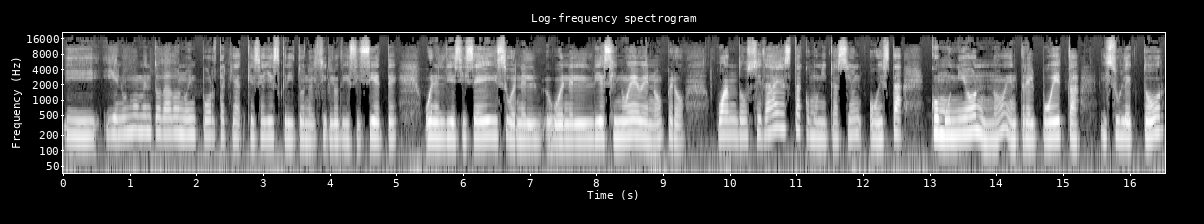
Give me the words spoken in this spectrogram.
Y, y en un momento dado no importa que, que, se haya escrito en el siglo XVII o en el XVI o en el, o en el XIX, ¿no? Pero cuando se da esta comunicación o esta comunión, ¿no? Entre el poeta y su lector,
